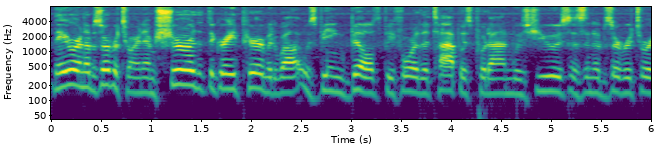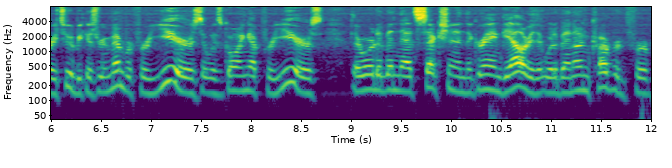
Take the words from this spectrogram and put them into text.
they were an observatory, and I'm sure that the Great Pyramid, while it was being built before the top was put on, was used as an observatory too. Because remember, for years, it was going up for years. There would have been that section in the Grand Gallery that would have been uncovered for,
